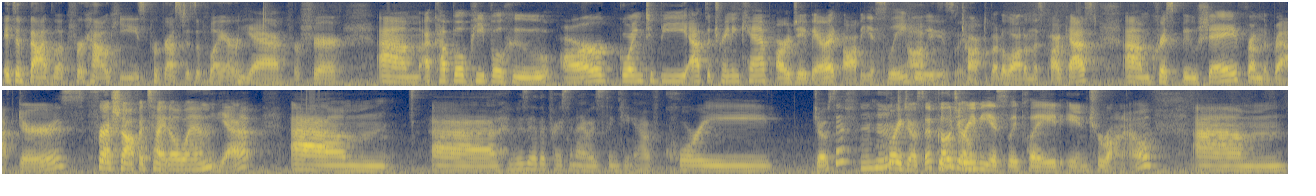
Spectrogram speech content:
it's a bad look for how he's progressed as a player. Yeah, for sure. Um, a couple people who are going to be at the training camp RJ Barrett, obviously, who we've talked about a lot on this podcast. Um, Chris Boucher from the Raptors. Fresh off a title win. Yeah. Um, uh, who was the other person I was thinking of? Cory Joseph? Cory Joseph, who Kojo. previously played in Toronto. Um,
